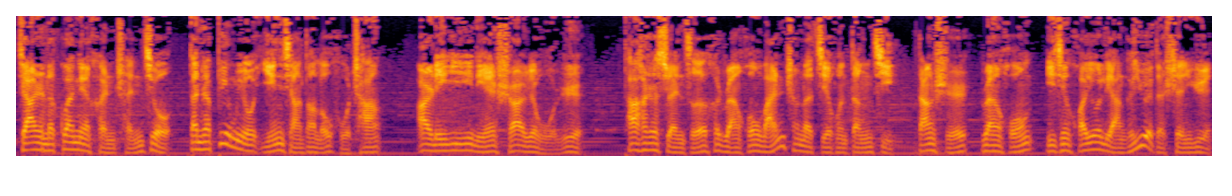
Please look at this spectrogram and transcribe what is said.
家人的观念很陈旧，但这并没有影响到娄虎昌。二零一一年十二月五日，他还是选择和阮红完成了结婚登记。当时阮红已经怀有两个月的身孕，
